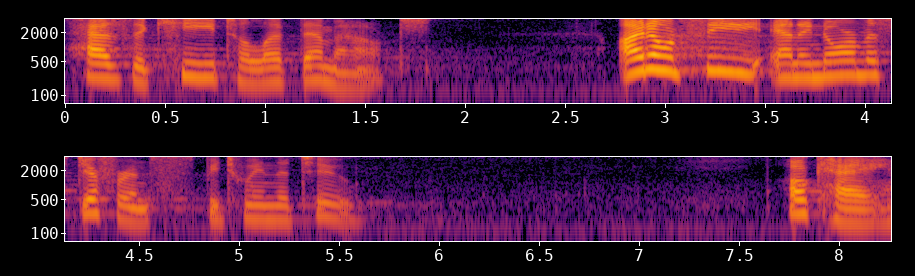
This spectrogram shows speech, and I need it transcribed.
has the key to let them out. I don't see an enormous difference between the two. Okay,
